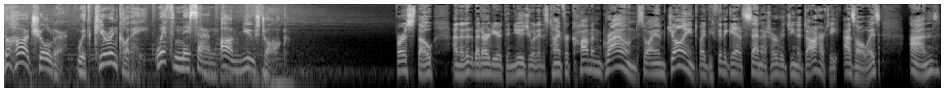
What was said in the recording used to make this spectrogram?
The Hard Shoulder with Kieran Cuddihy with Nissan on Newstalk. First, though, and a little bit earlier than usual, it is time for Common Ground. So I am joined by the Fine Gael Senator, Regina Doherty, as always, and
